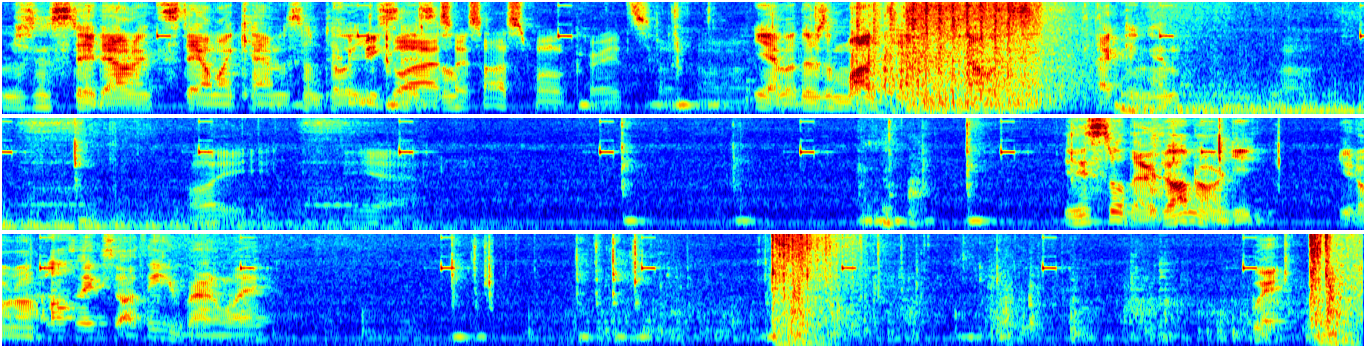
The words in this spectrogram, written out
I'm just gonna stay down and stay on my canvas until Could you be say glass. so. I saw smoke, right? So I don't know. Yeah, but there's a Monty that was protecting him. Oh. Well, yeah. Is he still there, John, or do you, you don't know? I don't think so. I think he ran away. Wait, I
